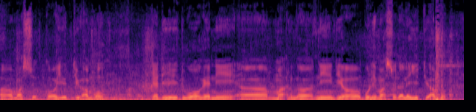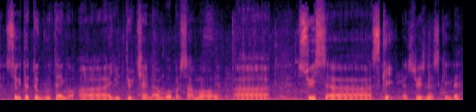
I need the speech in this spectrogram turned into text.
uh, masuk ke YouTube ambo. Jadi dua orang ni uh, mak dengan ni dia boleh masuk dalam YouTube ambo. So kita tunggu tengok uh, YouTube channel ambo bersama uh, Swiss uh, skate, uh, Switzerland skate eh.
